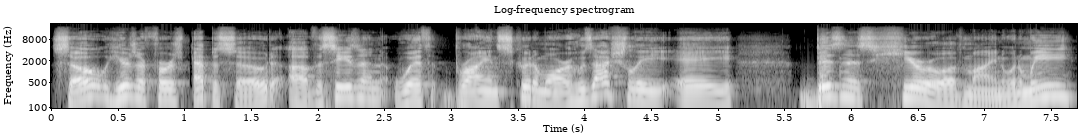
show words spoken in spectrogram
So, here's our first episode of the season with Brian Scudamore, who's actually a business hero of mine. When we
